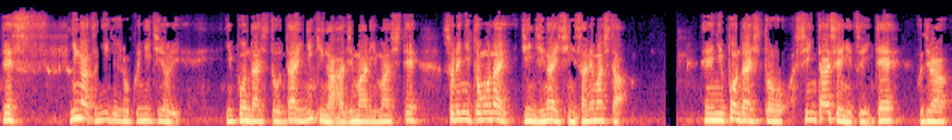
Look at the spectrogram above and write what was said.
です。2月26日より日本大使党第2期が始まりまして、それに伴い人事が一新されました。えー日本大使党新体制について、こちら、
